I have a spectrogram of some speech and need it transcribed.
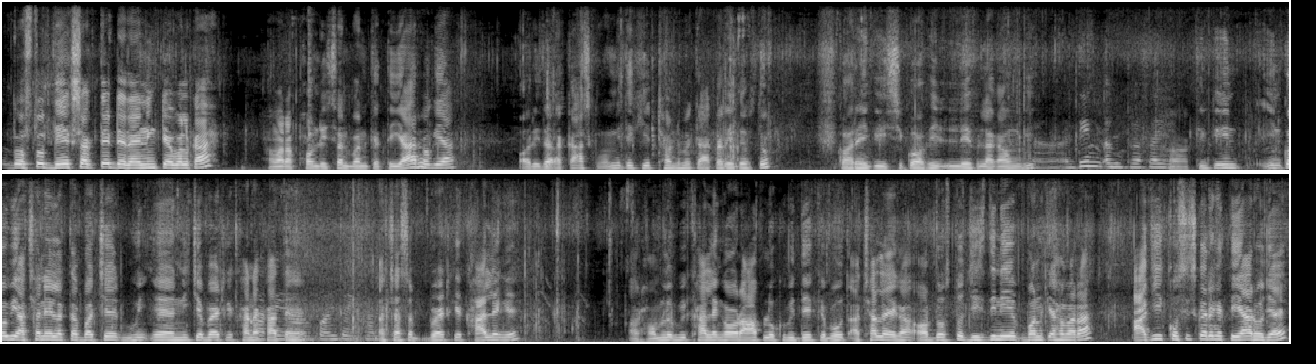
तो दोस्तों देख सकते हैं डाइनिंग टेबल का हमारा फाउंडेशन बन के तैयार हो गया। और इधर आकाश की मम्मी देखिए ठंड में क्या कर है दोस्तों? कह रहे हैं कि इसी को अभी लेप लगाऊँगी। हाँ, दिन अभी थोड़ा सा हाँ क्योंकि इन इनको भी अच्छा नहीं लगता बच्चे नीचे बैठ के खाना खाते हैं कहीं कहीं अच्छा से बैठ के खा लेंगे और हम लोग भी खा लेंगे और आप लोग को भी देख के बहुत अच्छा लगेगा। और दोस्तों जिस दिन ये बन के हमारा आज ही कोशिश करेंगे तैयार हो जाए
